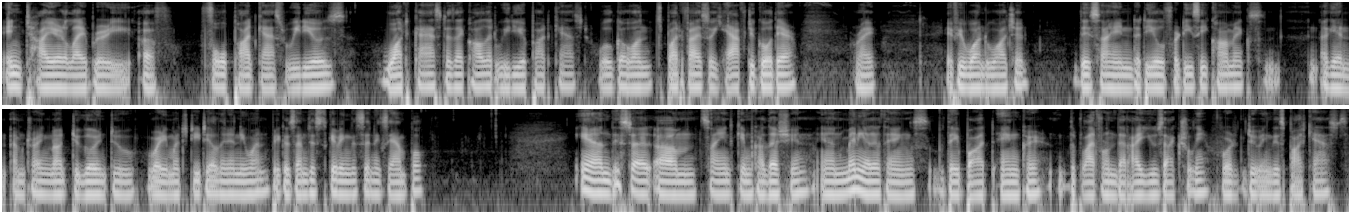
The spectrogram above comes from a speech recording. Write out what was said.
entire library of full podcast videos, Vodcast as I call it, video podcast, will go on Spotify. So you have to go there, right? If you want to watch it. They signed a deal for DC Comics. Again, I'm trying not to go into very much detail in anyone because I'm just giving this an example and they start, um, signed Kim Kardashian and many other things. They bought Anchor, the platform that I use actually for doing these podcasts.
